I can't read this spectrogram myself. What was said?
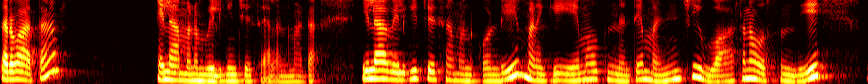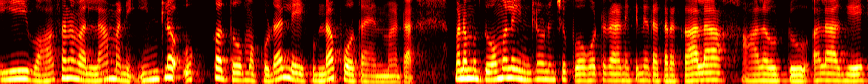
తర్వాత ఇలా మనం వెలిగించేసేయాలన్నమాట. ఇలా వెలిగించేసామనుకోండి మనకి ఏమవుతుందంటే మంచి వాసన వస్తుంది. ఈ వాసన వల్ల మన ఇంట్లో ఒక్క దోమ కూడా లేకుండా పోతాయన్నమాట. మనము దోమలు ఇంట్లో నుంచి పోగొట్టడానికి రకరకాల ఆల్అవుట్ అలాగే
